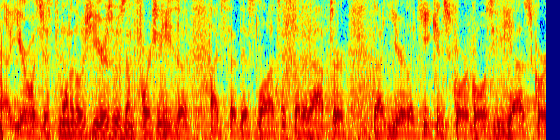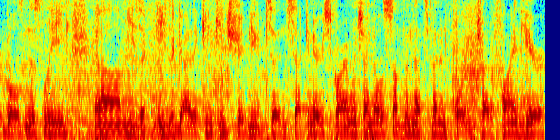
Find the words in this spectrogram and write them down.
that year was just one of those years. It was unfortunate. He's a. I've said this lots. I said it after that year. Like he can score goals. He has scored goals in this league. Um, he's a he's a guy that can contribute to, in secondary scoring, which I know is something that's been important to try to find here.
